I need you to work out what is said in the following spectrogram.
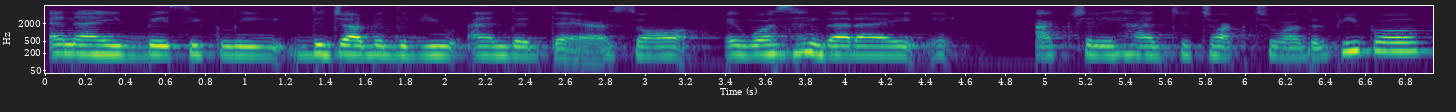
and I basically, the job interview ended there. So it wasn't that I actually had to talk to other people,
